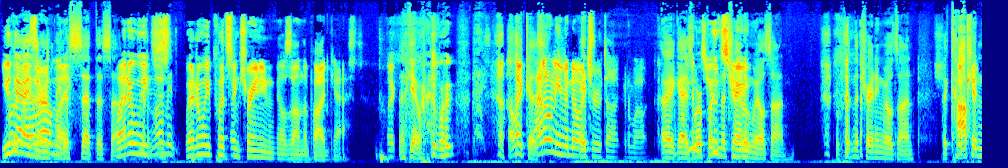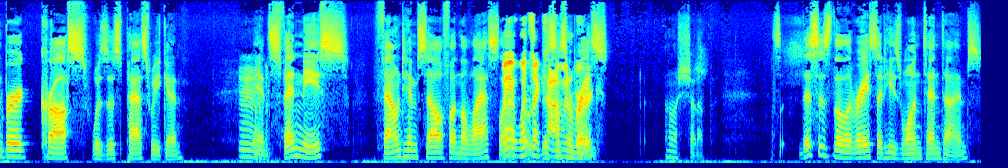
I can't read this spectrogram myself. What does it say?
You Little guys allow are me like, to set this up. why don't we just, me- why don't we put some training wheels on the podcast? Okay, we're, we're I like this. I don't even know what It's- you were talking about. All right, guys, You we're putting the training wheels on. We're putting the training wheels on. The Okay. Cross was this past weekend, Mm. and Sven Nys found himself on the last lap. Wait, what's a This is Koppenberg? race- Oh, shut up. This is the race that he's won ten times,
